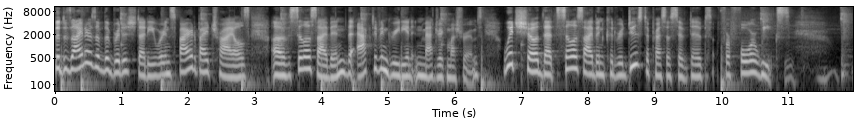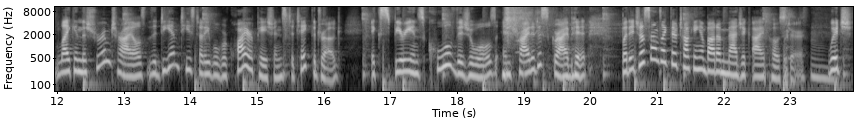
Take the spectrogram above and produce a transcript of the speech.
the designers of the British study were inspired by trials of psilocybin, the active ingredient in magic mushrooms, which showed that psilocybin could reduce depressive symptoms for four weeks. Like in the shroom trials, the DMT study will require patients to take the drug, experience cool visuals, and try to describe it. But it just sounds like they're talking about a magic eye poster, mm. which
